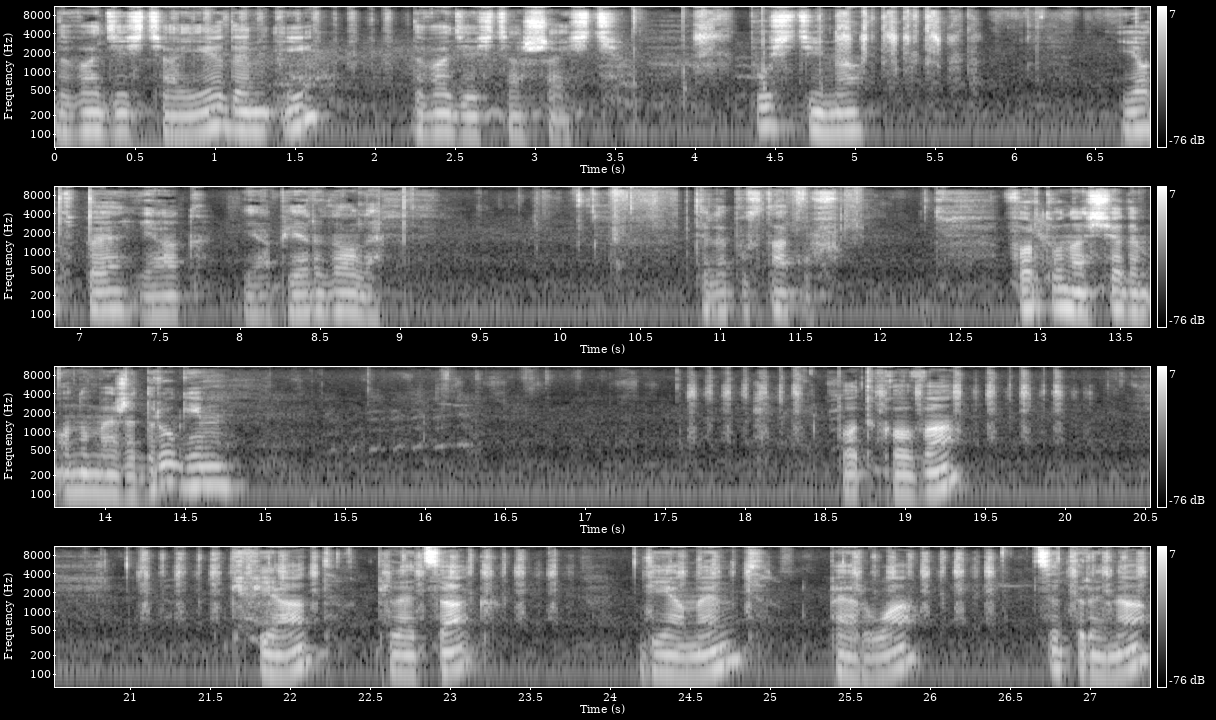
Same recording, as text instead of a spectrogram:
21 i 26. Puścina. JP jak ja pierdolę. Tyle pustaków. Fortuna 7 o numerze drugim. Podkowa. Kwiat, plecak, diament, perła, cytryna,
